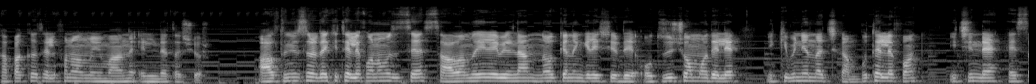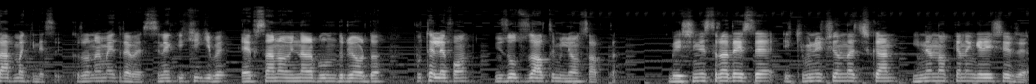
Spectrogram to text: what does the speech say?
kapaklı telefon olma ünvanını elinde taşıyor. 6. sıradaki telefonumuz ise sağlamlığıyla bilinen Nokia'nın geliştirdiği 3310 modeli 2000 yılında çıkan bu telefon içinde hesap makinesi, kronometre ve Snake 2 gibi efsane oyunlar bulunduruyordu. Bu telefon 136 milyon sattı. 5. sırada ise 2003 yılında çıkan yine Nokia'nın geliştirdiği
